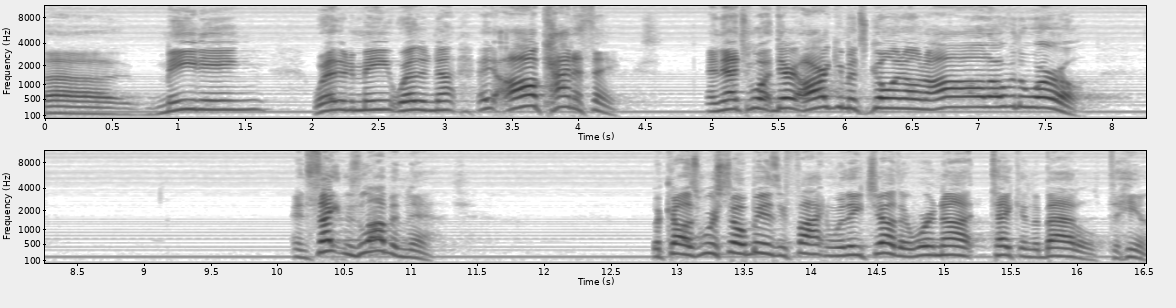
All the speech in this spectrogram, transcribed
uh, meeting, whether to meet, whether to not, all kind of things. And that's what there are arguments going on all over the world. And Satan's loving that. Because we're so busy fighting with each other, we're not taking the battle to him.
